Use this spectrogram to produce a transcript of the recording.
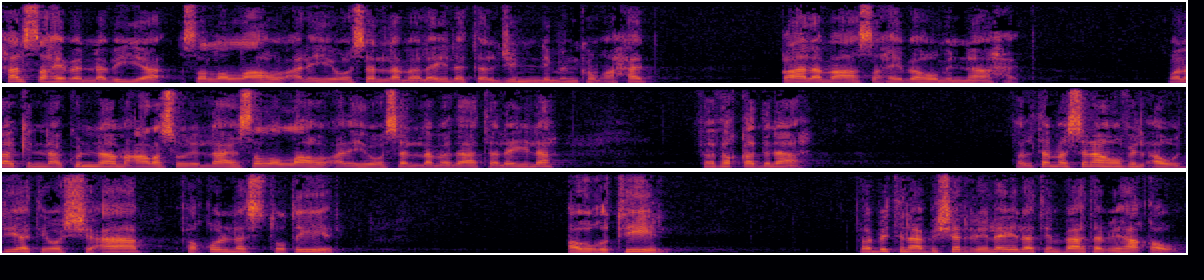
هل صحب النبي صلى الله عليه وسلم ليلة الجن منكم أحد؟ قال ما صحبه منا أحد. ولكنا كنا مع رسول الله صلى الله عليه وسلم ذات ليلة ففقدناه فالتمسناه في الأودية والشعاب فقلنا استطير أو اغتيل فبتنا بشر ليلة بات بها قوم.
